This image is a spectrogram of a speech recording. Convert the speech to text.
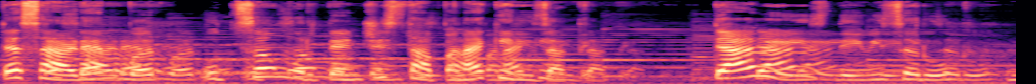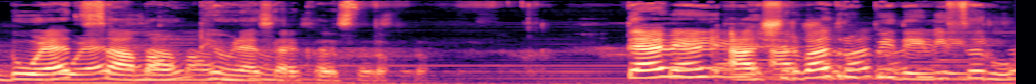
त्या साड्यांवर उत्सव मूर्त्यांची स्थापना केली जाते. त्यावेळी देवीचं रूप डोळ्यात सामावून ठेवण्यासारखं असतं. त्यावेळी आशीर्वाद रूपी देवीचं रूप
